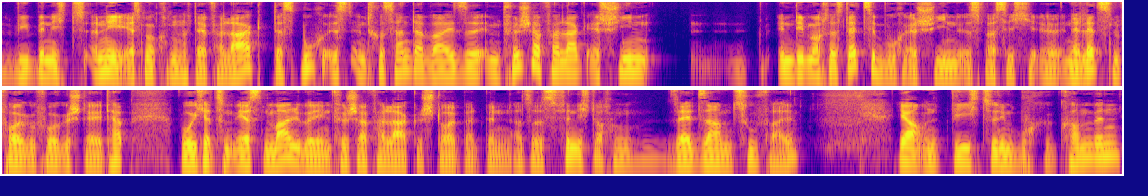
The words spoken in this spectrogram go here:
wie bin ich, zu, nee, erstmal kommt noch der Verlag. Das Buch ist interessanterweise im Fischer Verlag erschienen, in dem auch das letzte Buch erschienen ist, was ich äh, in der letzten Folge vorgestellt habe, wo ich ja zum ersten Mal über den Fischer Verlag gestolpert bin. Also das finde ich doch einen seltsamen Zufall. Ja, und wie ich zu dem Buch gekommen bin,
